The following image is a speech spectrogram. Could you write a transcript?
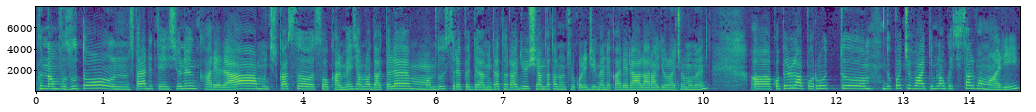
când am văzut-o în starea de tensiune în care era, am încercat să, să o calmez, am luat datele, m-am dus repede, am intrat în radio și am dat anunțul colegii mele care era la radio în acel moment. Copilul a apărut după ceva timp, l-au găsit salvamarii,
